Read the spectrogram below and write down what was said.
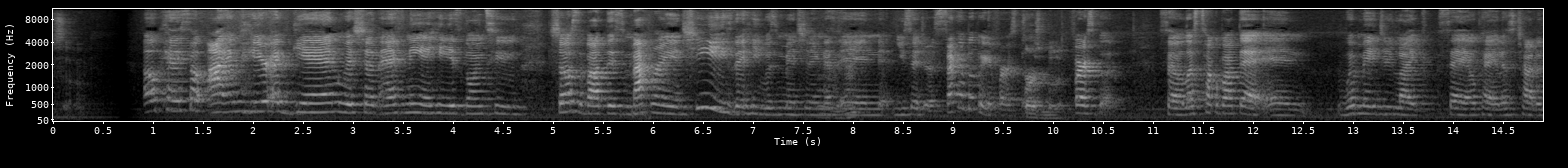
So Okay, so I am here again with Chef Anthony, and he is going to show us about this macaroni and cheese that he was mentioning. That's Mhm. in you said your second book or your first book? first book. First book. So let's talk about that and what made you like say, okay, let's try to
